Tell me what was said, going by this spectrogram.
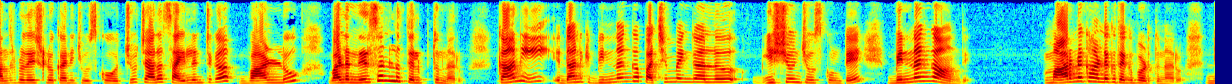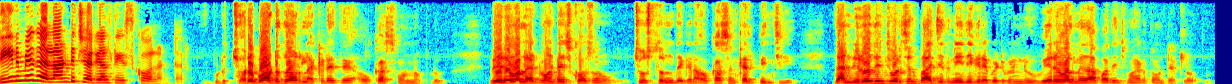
ఆంధ్రప్రదేశ్లో కానీ చూసుకోవచ్చు చాలా సైలెంట్గా వాళ్ళు వాళ్ళ నిరసనలు తెలుపుతున్నారు. కానీ దానికి భిన్నంగా పశ్చిమ బెంగాల్ ఇష్యూని చూసుకుంటే భిన్నంగా ఉంది. మారణకాండకు తెగపడుతున్నారు. దీని మీద ఎలాంటి చర్యలు తీసుకోవాలంటారు? ఇప్పుడు చొరబాటుదారులు ఎక్కడైతే అవకాశం ఉన్నప్పుడు వేరే వాళ్ళ అడ్వాంటేజ్ కోసం చూస్తున్న దగ్గర అవకాశం కల్పించి దాన్ని నిరోధించవలసిన బాధ్యత నీ దగ్గరే పెట్టుకుని నువ్వు వేరే వాళ్ళ మీద ఆపాదించి మాడుతూ ఉంటే ఎట్లా అవుతుంది?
